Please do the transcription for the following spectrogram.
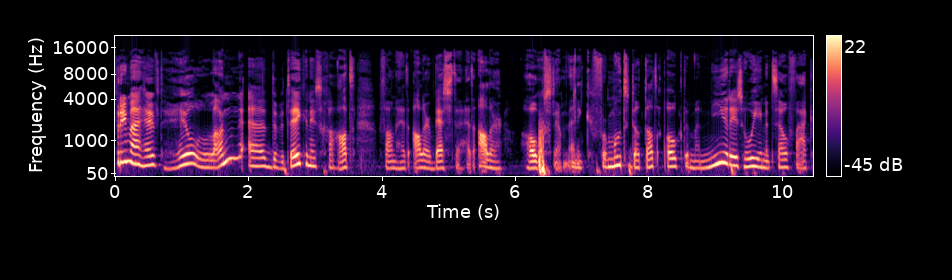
Prima heeft heel lang uh, de betekenis gehad van het allerbeste, het aller hoogste. En ik vermoed dat dat ook de manier is hoe je het zelf vaak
